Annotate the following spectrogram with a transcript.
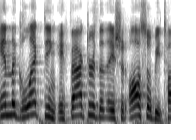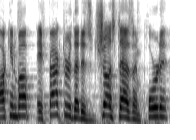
and neglecting a factor that they should also be talking about, a factor that is just as important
